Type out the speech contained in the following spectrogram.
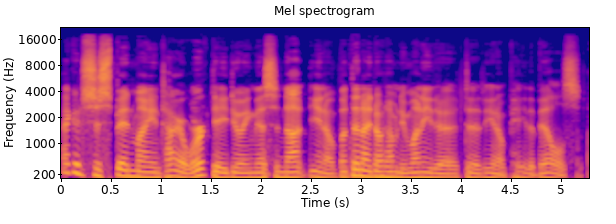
I could just spend my entire workday doing this and not, you know, but then I don't have any money to, to you know, pay the bills.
